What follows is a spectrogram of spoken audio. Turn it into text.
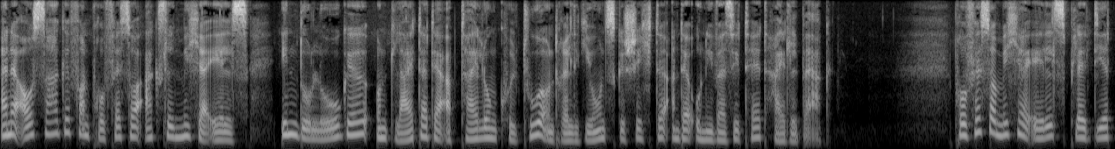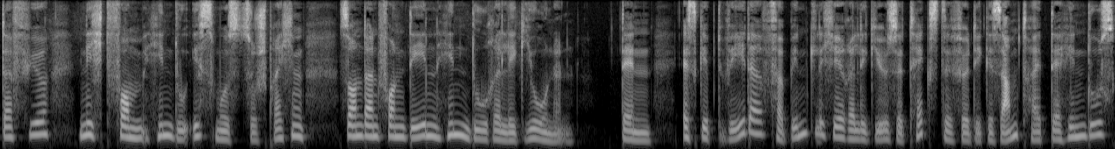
Eine Aussage von Professor Axel Michaels, Indologe und Leiter der Abteilung Kultur- und Religionsgeschichte an der Universität Heidelberg. Professor Michaels plädiert dafür, nicht vom Hinduismus zu sprechen, sondern von den Hindu-Religionen. Denn es gibt weder verbindliche religiöse Texte für die Gesamtheit der Hindus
